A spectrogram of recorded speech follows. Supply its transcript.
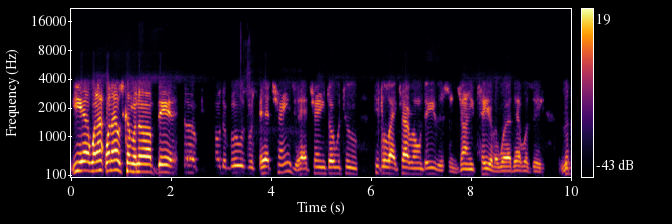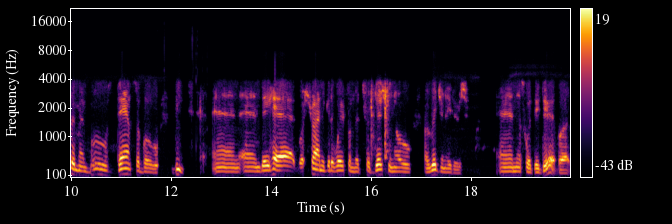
Yeah, when I when I was coming up, there uh, the blues was it had changed. It had changed over to people like Tyrone Davis and Johnny Taylor, where there was a rhythm and blues danceable beat, and and they had was trying to get away from the traditional originators, and that's what they did. But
